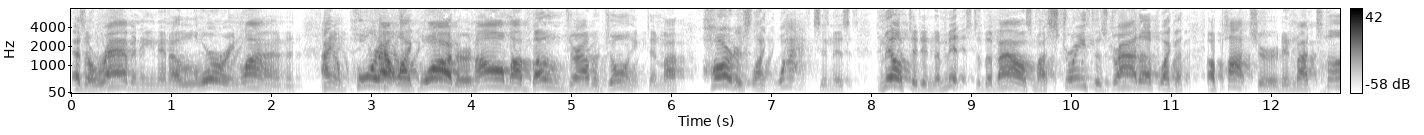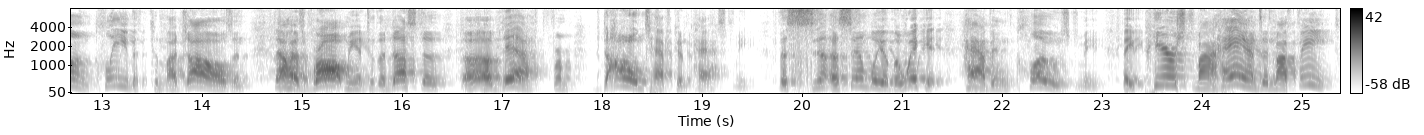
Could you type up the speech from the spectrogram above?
as a ravening and a roaring lion. I am poured out like water, and all my bones are out of joint, and my heart is like wax and is melted in the midst of the bowels. My strength is dried up like a, a potsherd, and my tongue cleaveth to my jaws. And thou hast brought me into the dust of, uh, of death. From dogs have compassed me. The assembly of the wicked have enclosed me. They pierced my hands and my feet.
